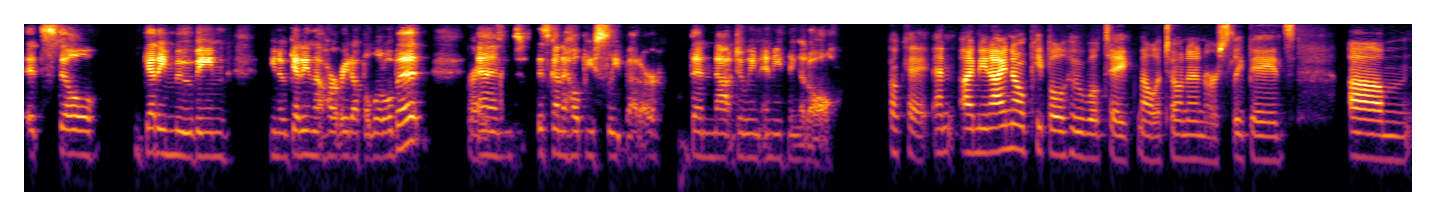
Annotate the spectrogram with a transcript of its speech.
it's still getting moving, you know, getting that heart rate up a little bit right. and is going to help you sleep better than not doing anything at all. Okay. And I mean, I know people who will take melatonin or sleep aids. Um,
